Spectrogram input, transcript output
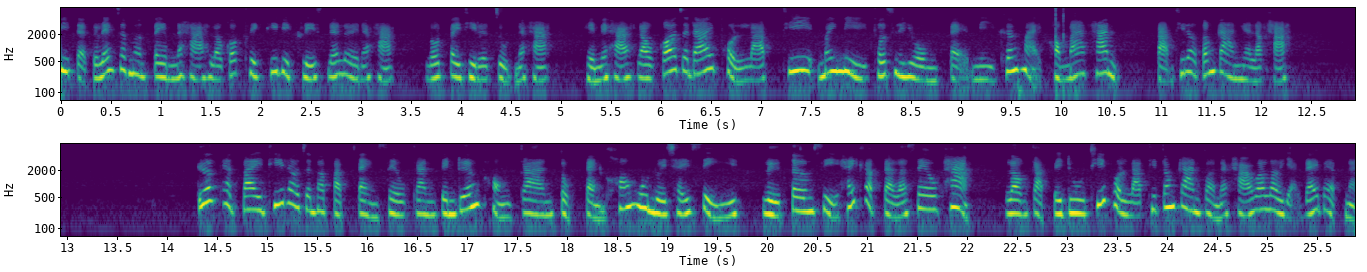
มีแต่ตัวเลขจำนวนเต็มนะคะ เราก็คลิกที่ decrease ได้เลยนะคะ ลดไปทีละจุดนะคะ เห็นไหมคะ เราก็จะได้ผลลัพธ์ที่ไม่มีทศนิยม แต่มีเครื่องหมายคอมมาขั้น ตามที่เราต้องการไงล่ะคะ เรื่องถัดไปที่เราจะมาปรับแต่งเซลล์กันเป็นเรื่องของการตกแต่งข้อมูลโดยใช้สี หรือเติมสีให้กับแต่ละเซลล์ค่ะ ลองกลับไปดูที่ผลลัพธ์ที่ต้องการก่อนนะคะ ว่าเราอยากได้แบบไหน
